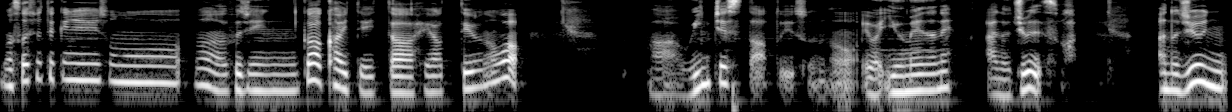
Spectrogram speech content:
まあ、最終的に、その、まあ、夫人が書いていた部屋っていうのは、まあ、ウィンチェスターという、その、いわゆる有名なね、あの銃ですわ。あの銃に、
